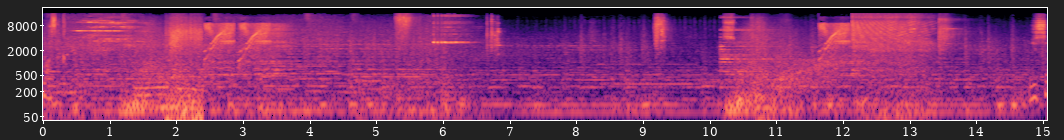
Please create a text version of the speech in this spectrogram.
まさか。さて一切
